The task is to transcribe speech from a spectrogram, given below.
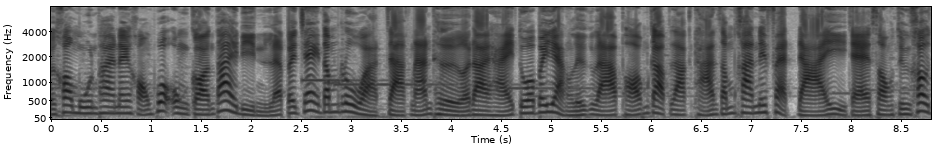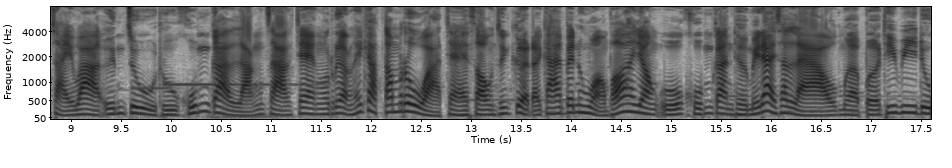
ยข้อมูลภายในของพวกองค์กรใต้ดิน และไปแจ้งตำรวจ จากนั้นเธอก็ได้หายตัวไปอย่างลึกลับพร้อมกับหลักฐานสำคัญในแฟลชไดร์แต่ซองจึงเข้าใจว่าอึนจูถูกคุ้มกันหลังจากแจ้งเรื่องให้กับตำรวจแต่ซองจึงเกิดอาการเป็นห่วงเพราะฮยองอูคุ้มกันเธอไม่ได้ซะแล้ว เมื่อเปิดทีวีดู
